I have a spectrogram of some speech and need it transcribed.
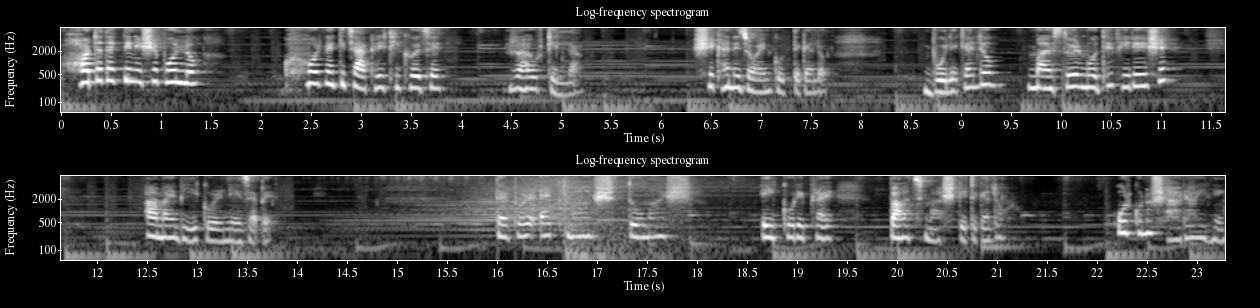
হঠাৎ একদিন এসে বলল, ওর নাকি চাকরি ঠিক হয়েছে রাউরকেল্লা সেখানে জয়েন করতে গেল। বলে গেল মাস দুয়ের মধ্যে ফিরে এসে আমায় বিয়ে করে নিয়ে যাবে। তারপর এক মাস, দু মাস, এই করে প্রায় পাঁচ মাস কেটে গেল। ওর কোনো সাড়াই নেই।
